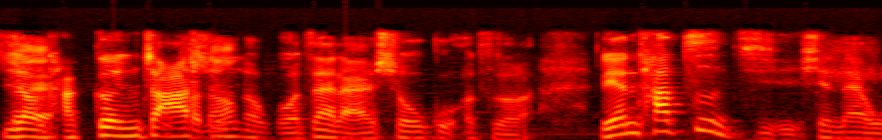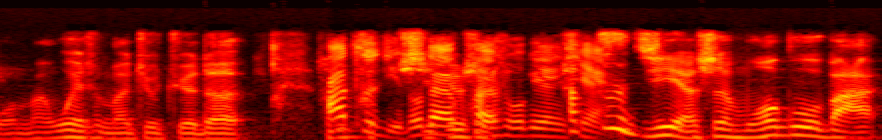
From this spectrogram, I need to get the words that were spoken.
让它根扎深了，我再来收果子了。连他自己现在我们为什么就觉得他自己都在快速变现他自己也是蘑菇把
